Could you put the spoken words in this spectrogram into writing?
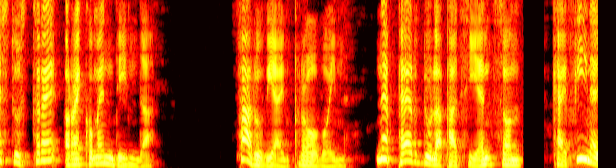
estus tre recomendinda. Faru viain provoin, ne perdu la pacienzon, cae fine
